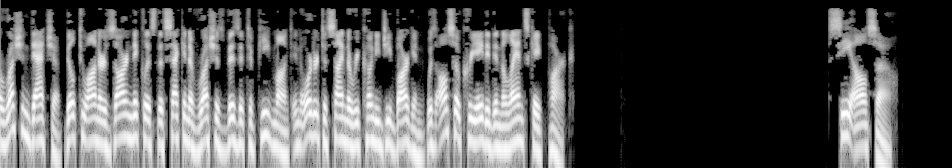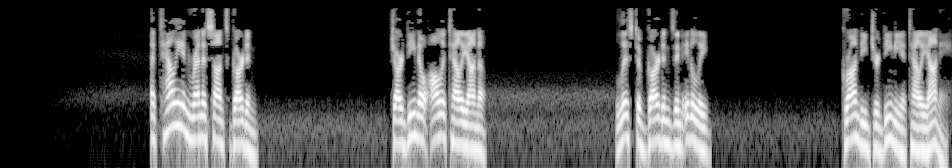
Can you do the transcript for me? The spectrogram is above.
A Russian dacha, built to honor Tsar Nicholas II of Russia's visit to Piedmont in order to sign the Racconigi bargain, was also created in the landscape park. See also. Italian Renaissance Garden. Giardino all'Italiana. List of gardens in Italy. Grandi Giardini Italiani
